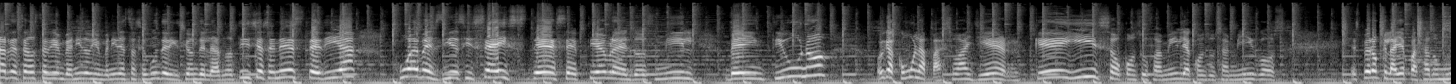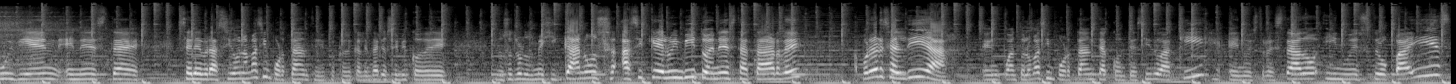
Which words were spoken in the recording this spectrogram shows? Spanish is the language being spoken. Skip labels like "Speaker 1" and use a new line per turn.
tardes, sea usted bienvenido, bienvenida a esta segunda edición de las noticias en este día, jueves 16 de septiembre del 2021. Oiga, ¿cómo la pasó ayer? ¿Qué hizo con su familia, con sus amigos? Espero que la haya pasado muy bien en esta celebración, la más importante, porque el calendario cívico de nosotros los mexicanos. Así que lo invito en esta tarde a ponerse al día en cuanto a lo más importante acontecido aquí en nuestro estado y nuestro país.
